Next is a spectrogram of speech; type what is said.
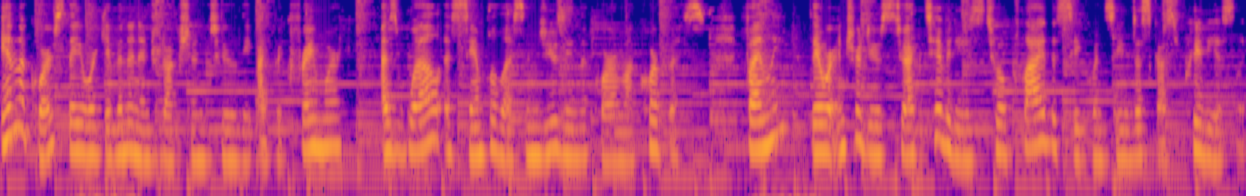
In the course, they were given an introduction to the IPIC framework, as well as sample lessons using the Corema corpus. Finally, they were introduced to activities to apply the sequencing discussed previously.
